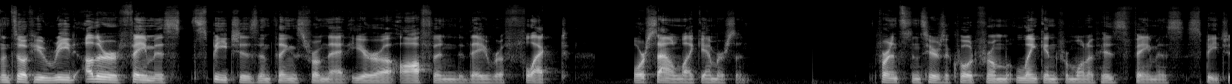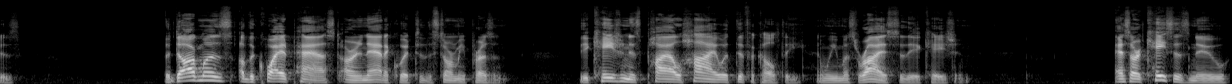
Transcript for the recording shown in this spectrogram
And so if you read other famous speeches and things from that era, often they reflect or sound like Emerson. For instance, here's a quote from Lincoln from one of his famous speeches. The dogmas of the quiet past are inadequate to the stormy present. The occasion is piled high with difficulty, and we must rise to the occasion. As our case is new,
